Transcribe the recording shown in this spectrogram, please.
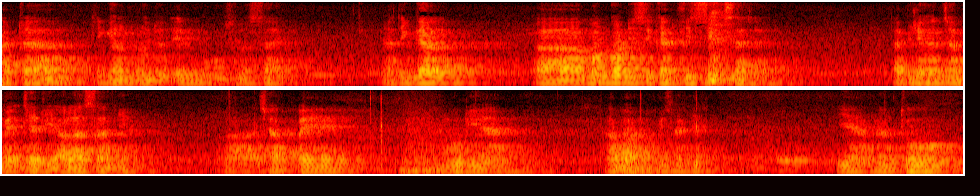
ada tinggal menuntut ilmu selesai. Nah tinggal eh, mengkondisikan fisik saja tapi jangan sampai jadi alasannya. Eh, capek kemudian apa misalnya? Ya ngantuk.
